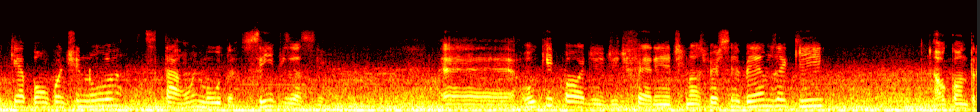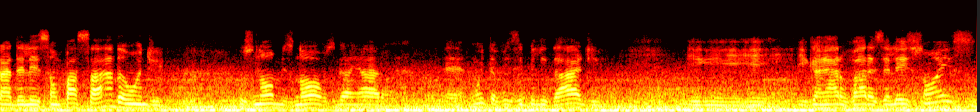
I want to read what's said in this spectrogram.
O que é bom continua, se está ruim muda, simples assim. É, o que pode de diferente que nós percebemos é que, ao contrário da eleição passada, onde os nomes novos ganharam é, muita visibilidade e, e, ganharam várias eleições.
